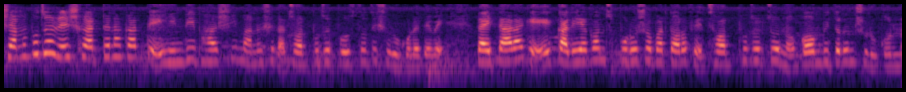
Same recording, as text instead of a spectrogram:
শ্যামা পুজোর রেশ কাটতে না কাটতে হিন্দি ভাষী মানুষেরা ছট পুজোর প্রস্তুতি শুরু করে দেবে। তাই তার আগে কালিয়াগঞ্জ পুরসভার তরফে ছট পুজোর জন্য গম বিতরণ শুরু করল।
